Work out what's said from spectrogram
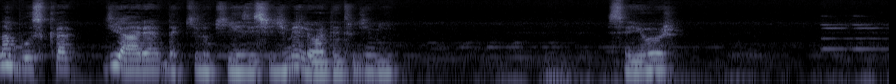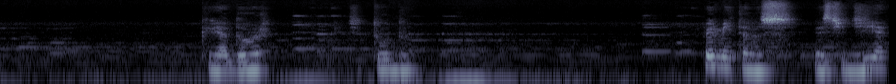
na busca diária daquilo que existe de melhor dentro de mim. Senhor, Criador de tudo, permita-nos neste dia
